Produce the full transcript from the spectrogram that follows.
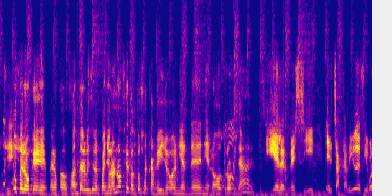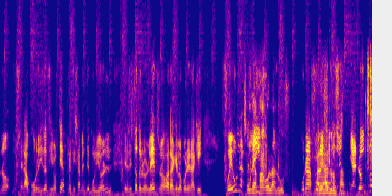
Pero que pero cuando estaba en televisión española no hacía tanto sacarrillo ni Ernest, ni el otro, ni nada. Sí, el Ernest sí. El chascarrillo de decir, bueno, pues se le ha ocurrido decir, hostia, precisamente murió el, el resto de los LEDs, ¿no? Ahora que lo ponen aquí. Fue una, Se una le apagó la luz. Una Alejandro y al otro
